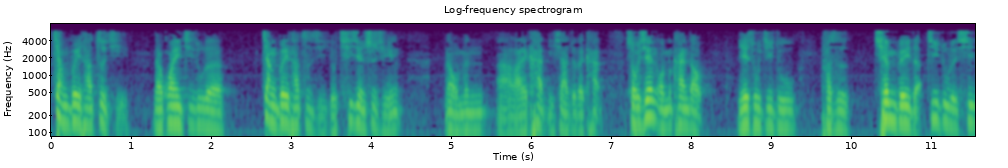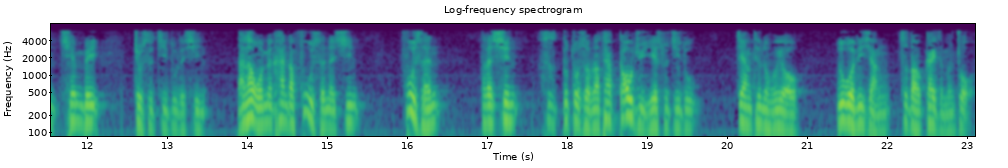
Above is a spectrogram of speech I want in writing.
降卑他自己。那关于基督的降卑他自己，有七件事情，那我们啊来看一下就来看。首先，我们看到耶稣基督他是谦卑的，基督的心谦卑就是基督的心。然后我们看到父神的心，父神他的心是不做什么呢？他要高举耶稣基督。这样，听众朋友，如果你想知道该怎么做，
